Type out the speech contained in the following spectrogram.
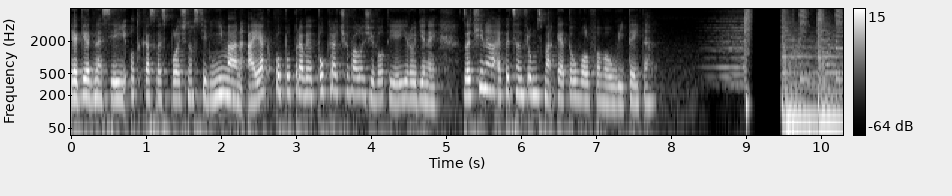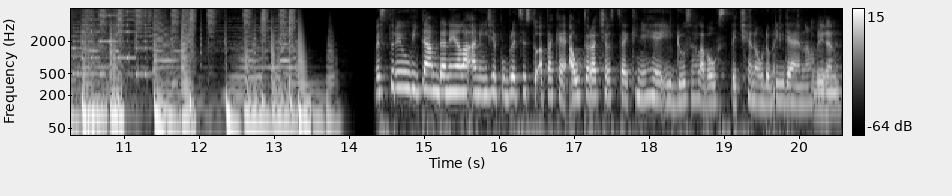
Jak je dnes její odkaz ve společnosti vnímán a jak po popravě pokračoval život její rodiny. Začíná Epicentrum s Markétou Wolfovou. Vítejte. Ve studiu vítám Daniela Aníže, publicistu a také autora čerstvé knihy Jdu s hlavou styčenou. Dobrý den. Dobrý den.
